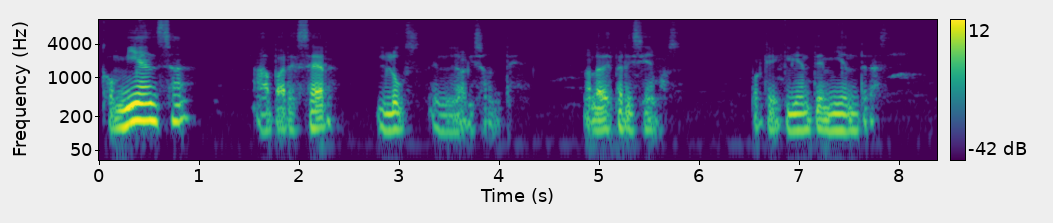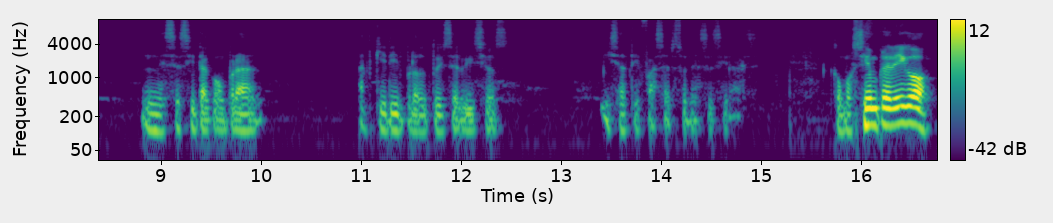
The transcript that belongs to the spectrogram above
Comienza a aparecer luz en el horizonte. No la desperdiciemos porque el cliente mientras necesita comprar, adquirir productos y servicios y satisfacer sus necesidades. Como siempre digo,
